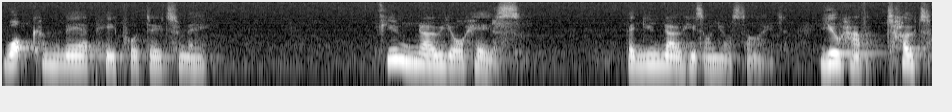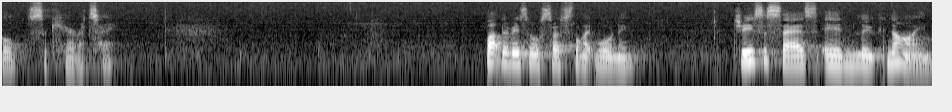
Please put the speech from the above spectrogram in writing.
What can mere people do to me? If you know you're His, then you know He's on your side. You have total security. But there is also a slight warning. Jesus says in Luke 9,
